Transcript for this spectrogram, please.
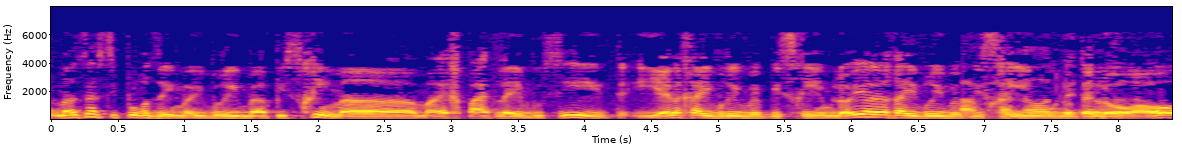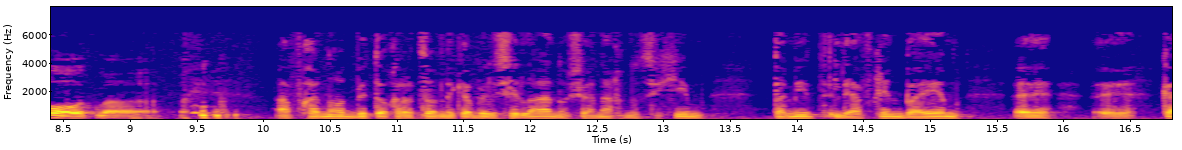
מה זה הסיפור הזה עם העברים והפסחים? מה, מה אכפת ליבוסית? יהיה לך עברים ופסחים? לא יהיה לך עברים ופסחים? הוא נותן לו הוראות? מה? הבחנות בתוך רצון לקבל שלנו, שאנחנו צריכים תמיד להבחין בהם קו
